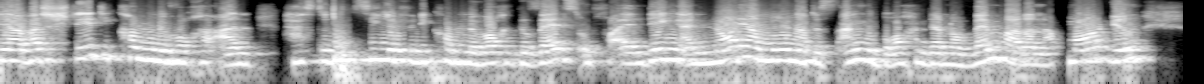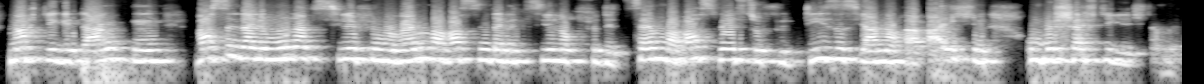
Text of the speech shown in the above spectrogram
ja, was steht die kommende Woche an? Hast du die Ziele für die kommende Woche gesetzt? Und vor allen Dingen, ein neuer Monat ist angebrochen, der November, dann ab morgen. Mach dir Gedanken, was sind deine Monatsziele für November? Was sind deine Ziele noch für Dezember? Was willst du für dieses Jahr noch erreichen? Und beschäftige dich damit.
